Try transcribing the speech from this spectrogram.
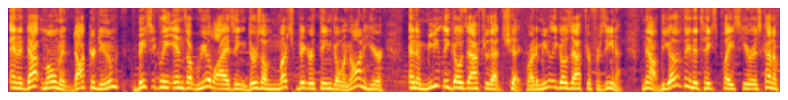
And at that moment, Dr. Doom basically ends up realizing there's a much bigger thing going on here and immediately goes after that chick, right? Immediately goes after Frozina. Now, the other thing that takes place here is kind of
